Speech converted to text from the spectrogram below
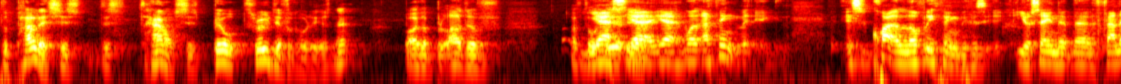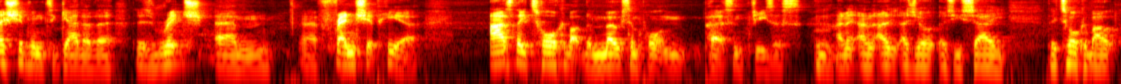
the palace is this house is built through difficulty, isn't it? By the blood of. I thought yes, yeah, yeah, Well, I think that it's quite a lovely thing because you're saying that they're the fellowshipping together. The, there's rich um, uh, friendship here as they talk about the most important person, Jesus. And, and as you as you say, they talk about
